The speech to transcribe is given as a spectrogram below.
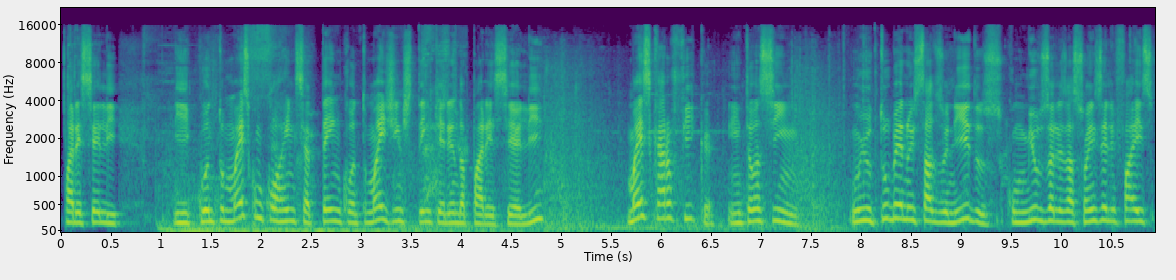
aparecer ali. E quanto mais concorrência tem, quanto mais gente tem querendo aparecer ali, mais caro fica. Então, assim, um youtuber nos Estados Unidos, com mil visualizações, ele faz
